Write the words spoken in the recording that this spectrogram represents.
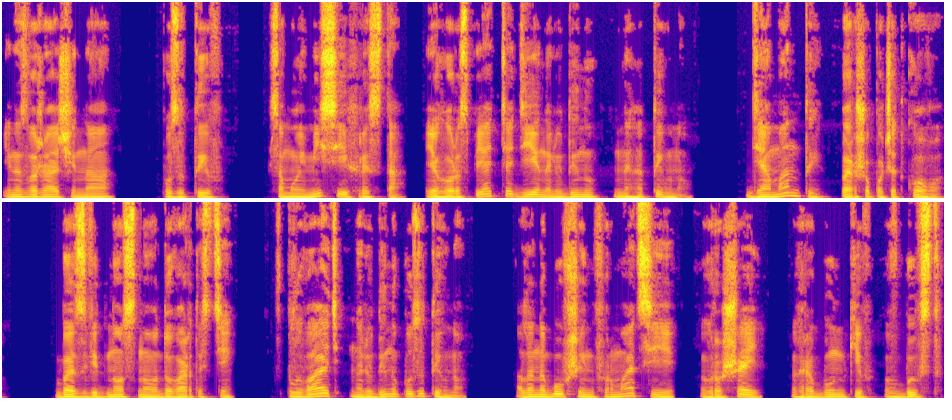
і, незважаючи на позитив самої місії Христа, його розп'яття діє на людину негативно. Діаманти першопочатково, безвідносно до вартості, впливають на людину позитивно, але набувши інформації, грошей, грабунків, вбивств,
